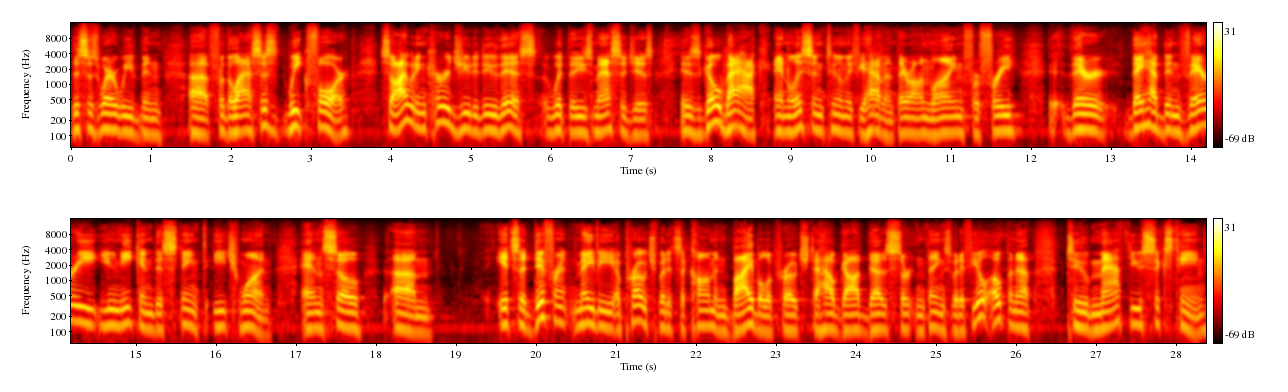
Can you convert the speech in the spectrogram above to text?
This is where we've been uh, for the last, this is week four. So I would encourage you to do this with these messages is go back and listen to them if you haven't. They're online for free. They're, they have been very unique and distinct, each one. And so um, it's a different maybe approach, but it's a common Bible approach to how God does certain things. But if you'll open up to Matthew 16,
